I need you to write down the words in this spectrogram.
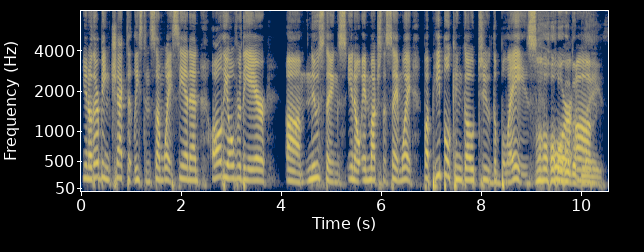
you know they're being checked at least in some way. CNN, all the over the air um, news things, you know, in much the same way. But people can go to the Blaze Oh, or the um, Blaze.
